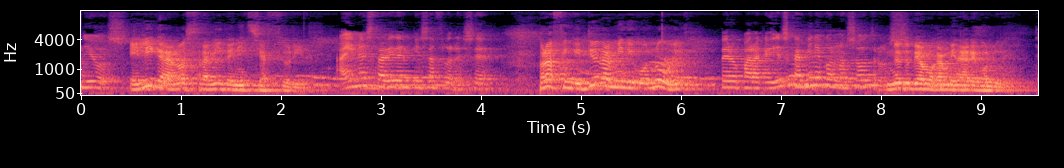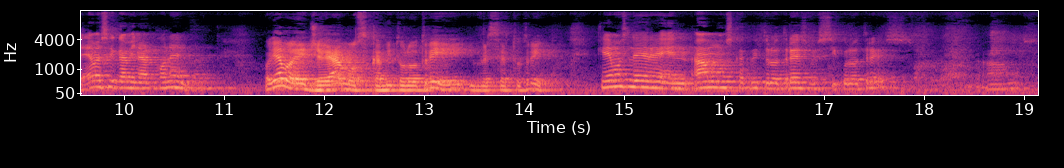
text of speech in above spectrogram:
Dios, è lì che la nostra vita inizia a fiorire. ahí nuestra vida empieza a florecer. Però affinché Dio cammini con noi, Pero para que Dios camine con nosotros, noi dobbiamo camminare con Lui. tenemos que caminar con Él. Vogliamo leggere Amos capitolo 3, il versetto 3. Queremos leer en Amos capítulo 3, versículo 3. Amos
